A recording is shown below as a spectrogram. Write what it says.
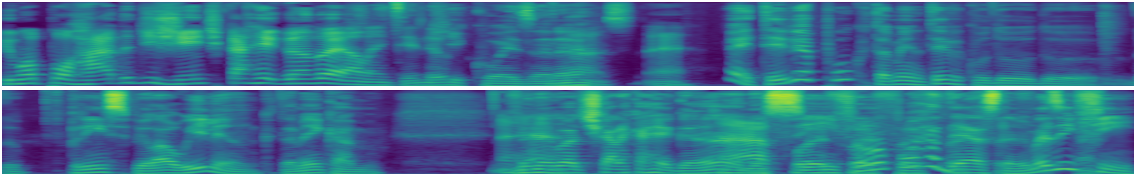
e uma porrada de gente carregando ela, entendeu? Que coisa, né? Nossa, é. É, e teve há pouco também, não teve com o do, do, do príncipe lá, o William, que também, cara. Foi um É. negócio dos caras carregando, Ah, assim. foi, Foi, foi, uma foi, porra dessa também. Mas foi. enfim,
